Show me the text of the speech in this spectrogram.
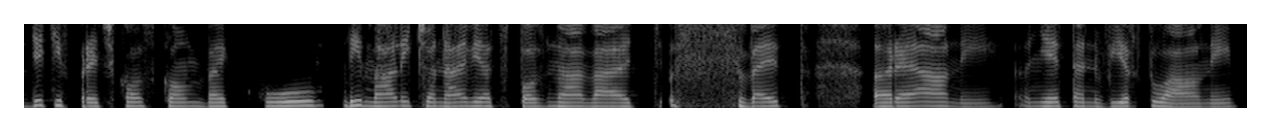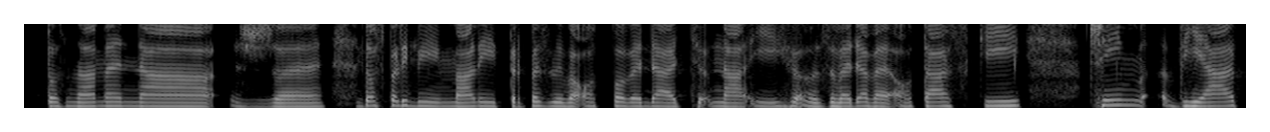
Deti v predškolskom veku by mali čo najviac poznávať svet reálny, nie ten virtuálny. To znamená, že dospelí by mali trpezlivo odpovedať na ich zvedavé otázky. Čím viac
